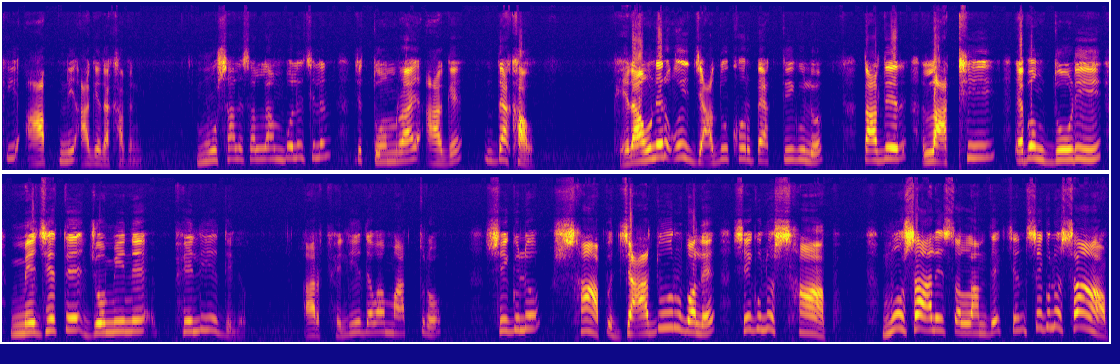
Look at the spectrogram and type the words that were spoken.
কি আপনি আগে দেখাবেন? মুসা আলি সাল্লাম বলেছিলেন যে, তোমরাই আগে দেখাও। ফেরাউনের ওই জাদুকর ব্যক্তিগুলো তাদের লাঠি এবং দড়ি মেঝেতে জমিনে ফেলিয়ে দিল। আর ফেলিয়ে দেওয়া মাত্র সেগুলো সাপ, জাদুর বলে সেগুলো সাপ। মোসা আলি সাল্লাম দেখছেন, সেগুলো সাপ।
